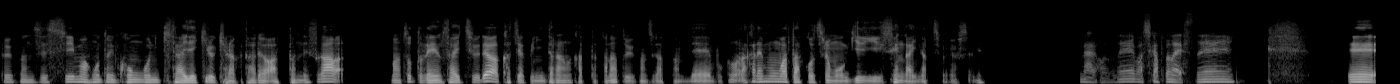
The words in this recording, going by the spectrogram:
という感じですし、まあ本当に今後に期待できるキャラクターではあったんですが、まあちょっと連載中では活躍に至らなかったかなという感じだったんで、僕の中でもまたこちらもギリギリ線外になってしまいましたね。なるほどね。まあ仕方ないですね。で、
